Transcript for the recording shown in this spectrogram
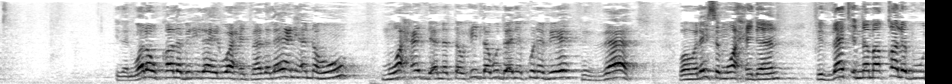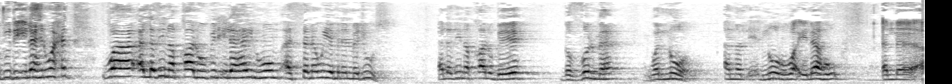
إذا ولو قال بالإله الواحد فهذا لا يعني أنه موحد لأن التوحيد لابد أن يكون فيه في الذات وهو ليس موحدا في الذات إنما قال بوجود إله واحد والذين قالوا بالإلهين هم الثانوية من المجوس. الذين قالوا به بالظلمة والنور أن النور هو إله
